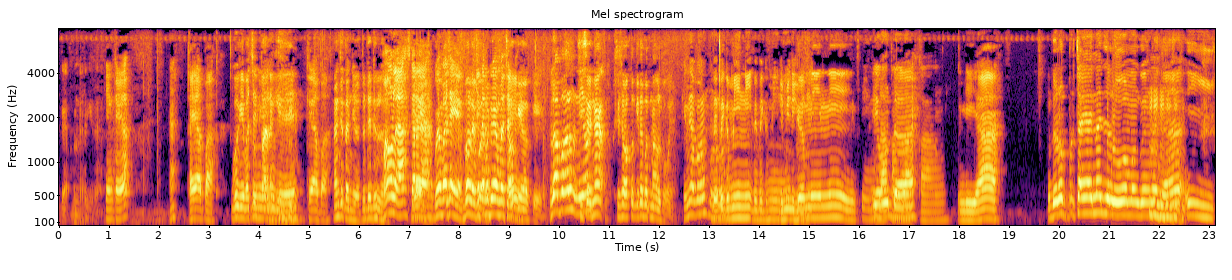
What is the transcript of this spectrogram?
gak bener gitu. Yang kayak Hah? kayak apa? Gue kayak baca ini Lupa lagi lagi. Kayak apa? Lanjut lanjut, udah dulu. Mau lah sekarang Iya. ya. Gue yang bacain. Boleh, Kita boleh. berdua yang bacain. Oke, oke. Lu apa lu? Nih. Sisanya sisa waktu kita buat maul pokoknya. Ini apa lu? bebe gemini bebe gemini Gemini, Gemini. ini Ya belakang, udah. belakang. Iya. Udah lo percayain aja lu sama gue yang nanya. Ih.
